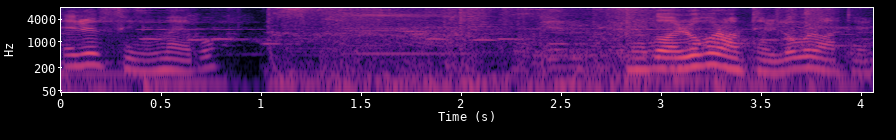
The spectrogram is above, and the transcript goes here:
때릴 수 있나 이거? 이거 르블랑 텔 르블랑 텔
